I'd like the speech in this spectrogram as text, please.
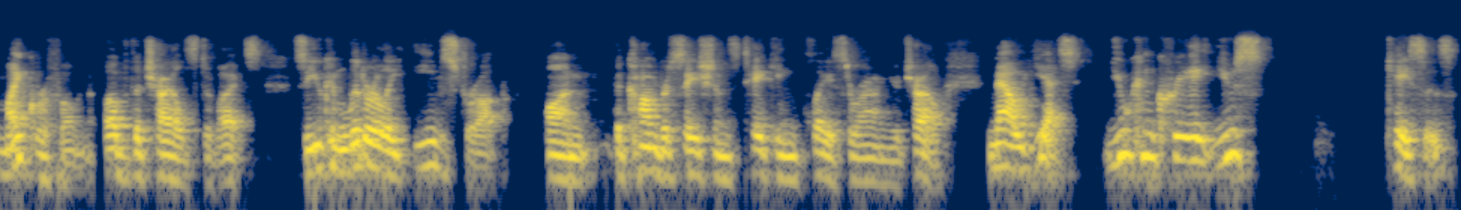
microphone of the child's device. So you can literally eavesdrop on the conversations taking place around your child. Now, yes, you can create use cases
